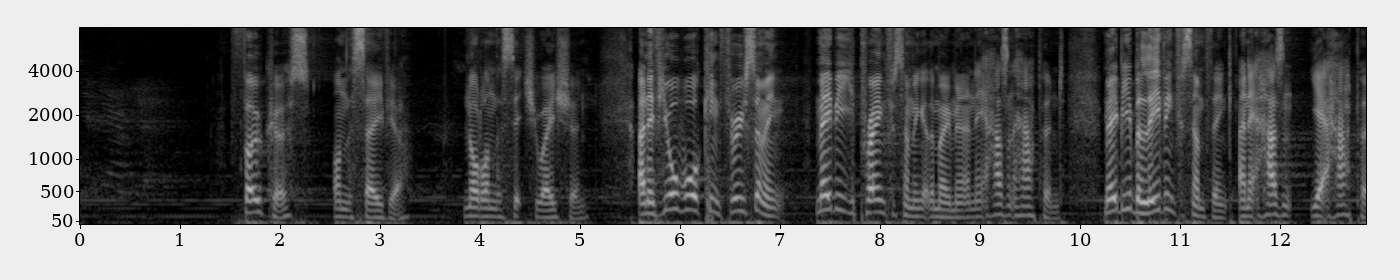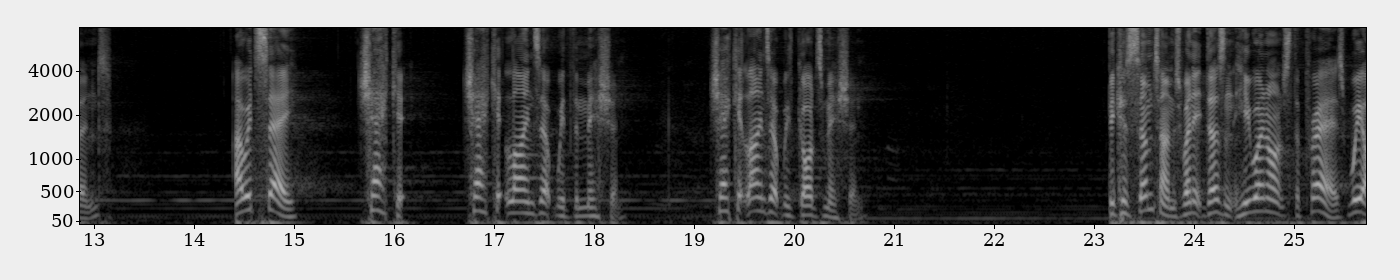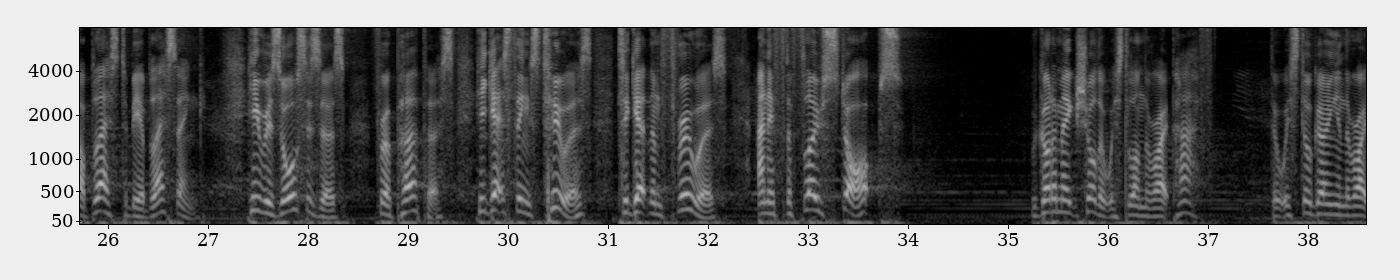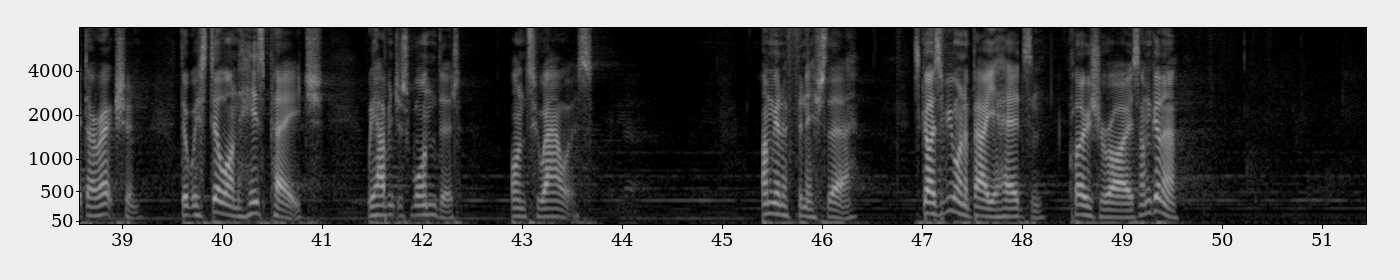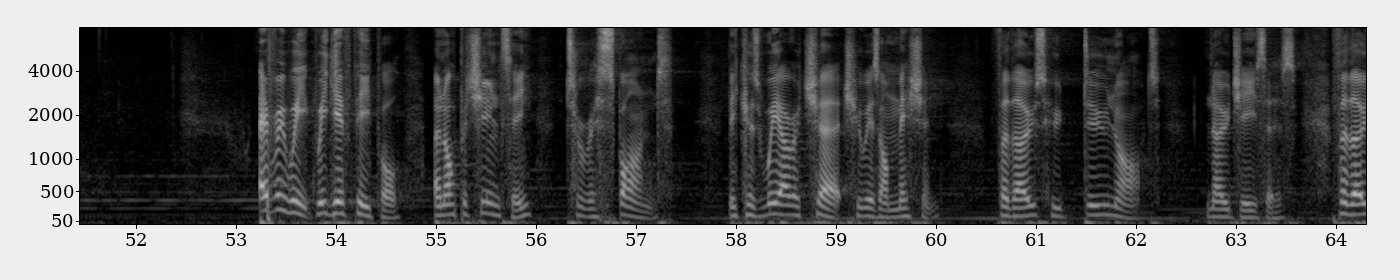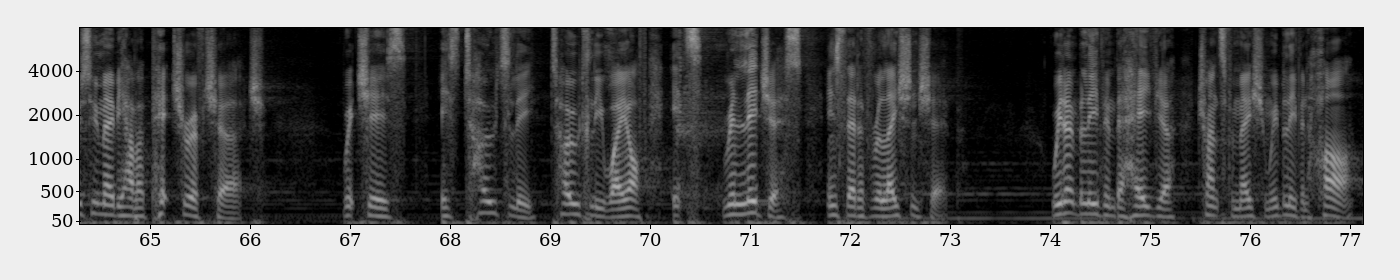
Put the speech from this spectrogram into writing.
Focus on the Savior, not on the situation. And if you're walking through something, maybe you're praying for something at the moment and it hasn't happened. Maybe you're believing for something and it hasn't yet happened. I would say, check it. Check it lines up with the mission. Check it lines up with God's mission. Because sometimes when it doesn't, He won't answer the prayers. We are blessed to be a blessing. He resources us for a purpose. He gets things to us to get them through us. And if the flow stops, we've got to make sure that we're still on the right path, that we're still going in the right direction, that we're still on His page. We haven't just wandered onto ours. I'm going to finish there. So, guys, if you want to bow your heads and close your eyes, I'm going to. Every week, we give people an opportunity to respond because we are a church who is on mission for those who do not know Jesus, for those who maybe have a picture of church which is, is totally, totally way off. It's religious instead of relationship. We don't believe in behavior transformation. We believe in heart.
